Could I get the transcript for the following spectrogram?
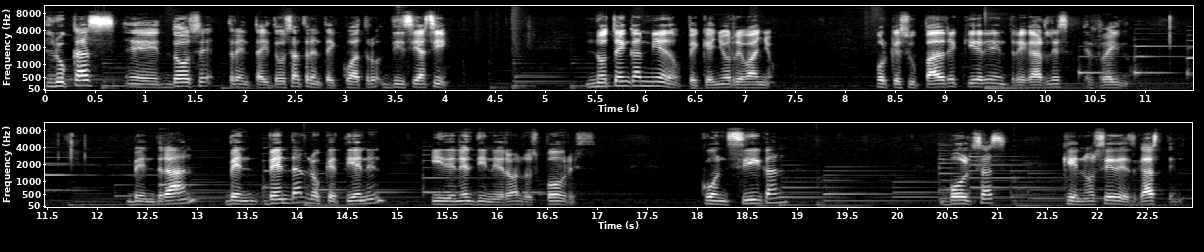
Lucas 12, 32 a 34 dice así, No tengan miedo, pequeño rebaño, porque su Padre quiere entregarles el reino. Vendrán, vendan lo que tienen y den el dinero a los pobres. Consigan bolsas que no se desgasten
